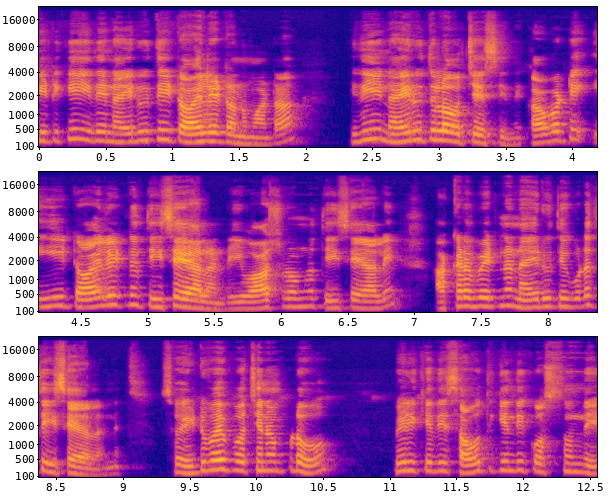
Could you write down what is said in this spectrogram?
కిటికీ ఇది నైరుతి టాయిలెట్ అనమాట ఇది నైరుతిలో వచ్చేసింది. కాబట్టి ఈ టాయిలెట్ని తీసేయాలండి. ఈ వాష్రూమ్ను తీసేయాలి. అక్కడ పెట్టిన నైరుతి కూడా తీసేయాలండి. సో ఇటువైపు వచ్చినప్పుడు వీరికి ఇది సౌత్ కిందికి వస్తుంది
